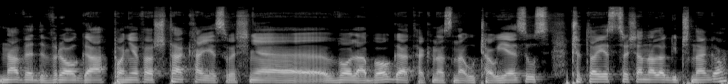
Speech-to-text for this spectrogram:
nawet wroga, ponieważ taka jest właśnie wola Boga, tak nas nauczał Jezus. Czy to jest coś analogicznego?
